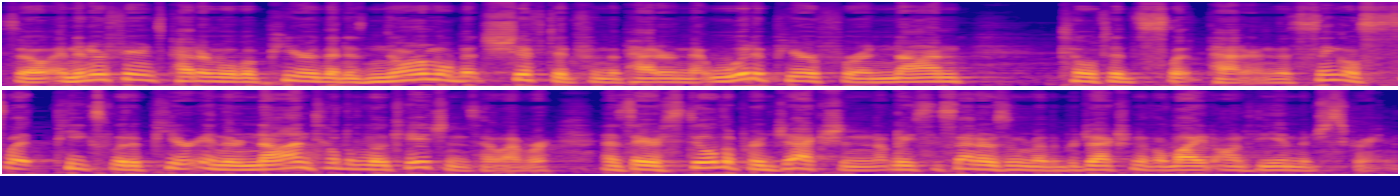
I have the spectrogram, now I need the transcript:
So an interference pattern will appear that is normal but shifted from the pattern that would appear for a non-tilted slit pattern. The single slit peaks would appear in their non-tilted locations, however, as they are still the projection, at least the centers of them are the projection of the light onto the image screen.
